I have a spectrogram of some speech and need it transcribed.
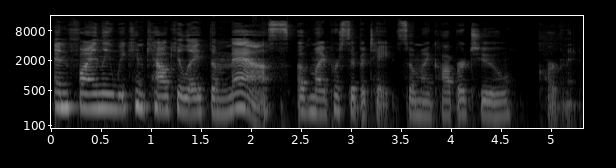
And finally, we can calculate the mass of my precipitate, so my copper 2 carbonate.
